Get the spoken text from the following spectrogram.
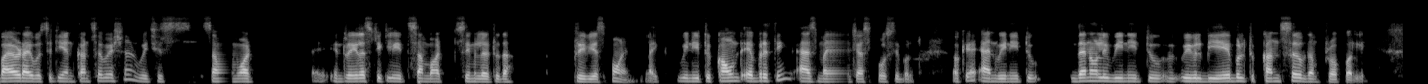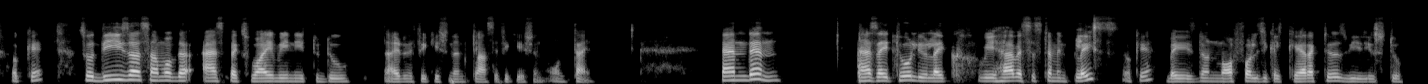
biodiversity and conservation, which is somewhat, eh, in realistically, it's somewhat similar to the previous point. Like we need to count everything as much as possible. Okay. And we need to, then only we need to, we will be able to conserve them properly. Okay. So these are some of the aspects why we need to do identification and classification on time. And then as I told you, like we have a system in place, okay, based on morphological characters, we used to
